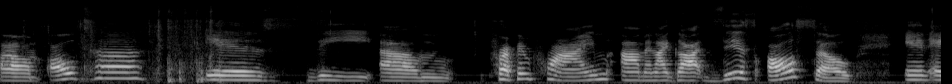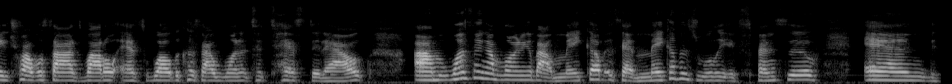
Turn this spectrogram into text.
um, Ulta is the um, Prep and Prime. Um, and I got this also in a travel size bottle as well because I wanted to test it out. Um, one thing I'm learning about makeup is that makeup is really expensive and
